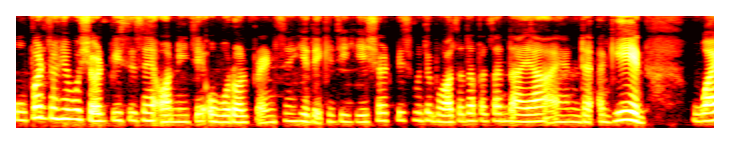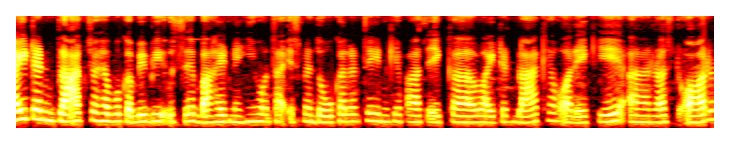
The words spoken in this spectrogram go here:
ऊपर जो है वो शर्ट पीसेस हैं और नीचे ओवरऑल प्रिंट्स हैं। ये देखिए जी, ये शर्ट पीस मुझे बहुत ज़्यादा पसंद आया and again white and black जो है वो कभी भी उससे बाहर नहीं होता। इसमें दो कलर थे, इनके पास एक वाइट एंड ब्लैक है और एक ये रस्ट और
